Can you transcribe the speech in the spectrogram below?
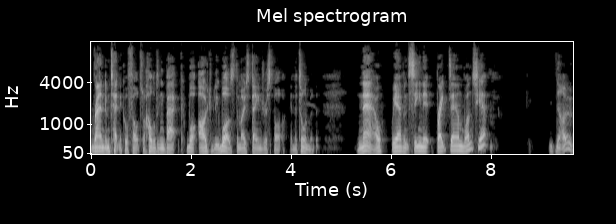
random technical faults were holding back what arguably was the most dangerous spot in the tournament. Now we haven't seen it break down once yet. No,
